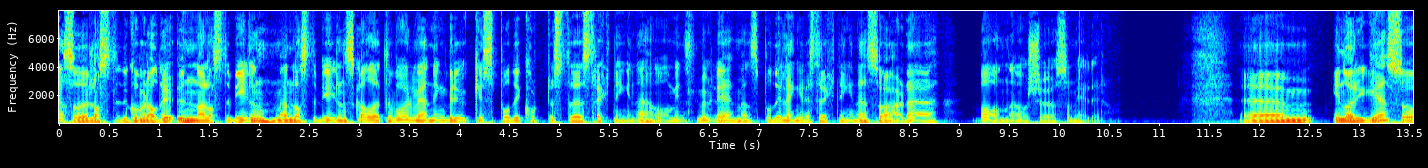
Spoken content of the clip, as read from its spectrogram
altså laste, Du kommer aldri unna lastebilen, men lastebilen skal etter vår mening brukes på de korteste strekningene og minst mulig, mens på de lengre strekningene så er det bane og sjø som gjelder. Um, I Norge så,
